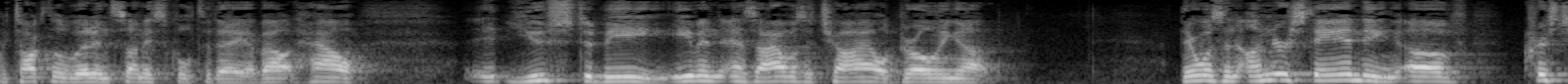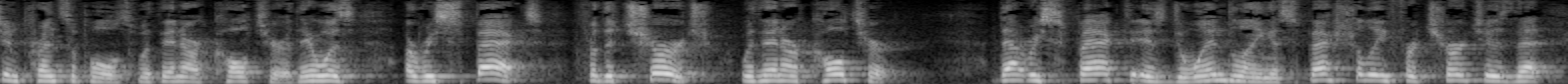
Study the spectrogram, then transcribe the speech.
We talked a little bit in Sunday school today about how it used to be, even as I was a child growing up, there was an understanding of Christian principles within our culture. There was a respect for the church within our culture. That respect is dwindling, especially for churches that,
